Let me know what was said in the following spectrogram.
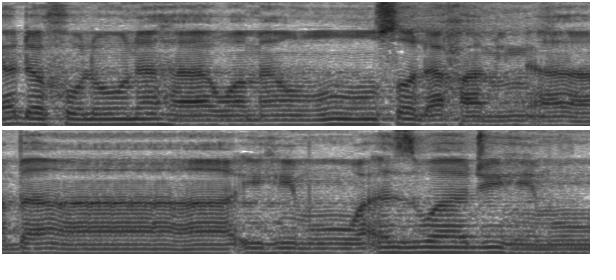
يدخلونها ومن صلح من آبائهم وأزواجهم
